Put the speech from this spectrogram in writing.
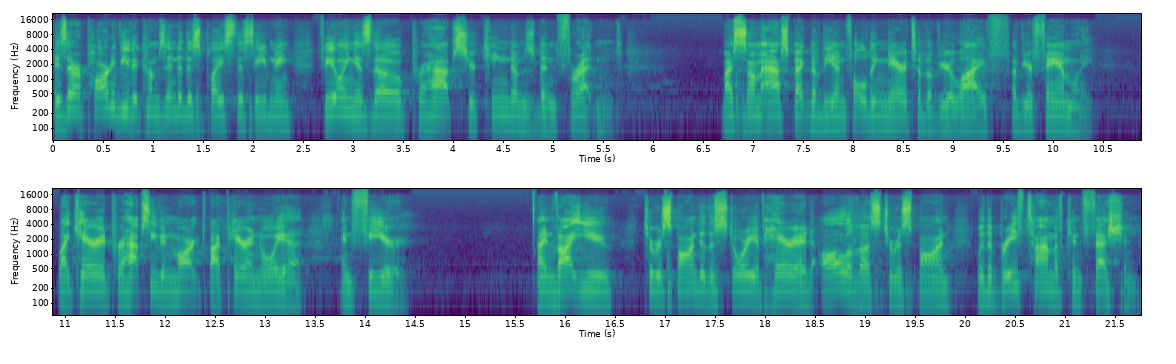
Is there a part of you that comes into this place this evening feeling as though perhaps your kingdom's been threatened by some aspect of the unfolding narrative of your life, of your family? Like Herod, perhaps even marked by paranoia and fear. I invite you to respond to the story of Herod, all of us to respond with a brief time of confession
